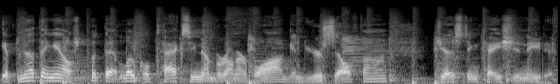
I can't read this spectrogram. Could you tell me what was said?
If nothing else, put that local taxi number on our blog into your cell phone just in case you need it.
